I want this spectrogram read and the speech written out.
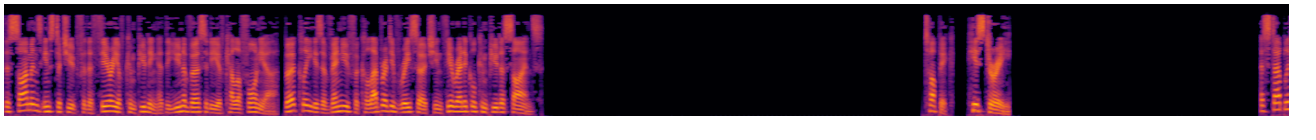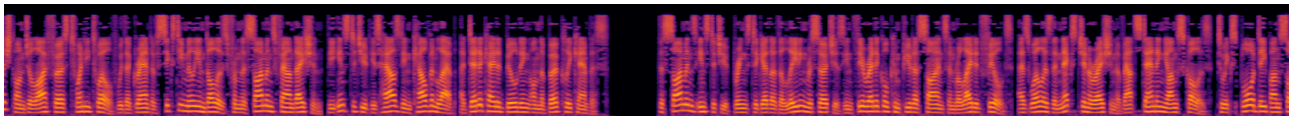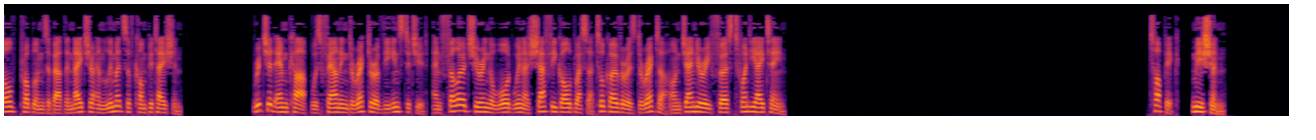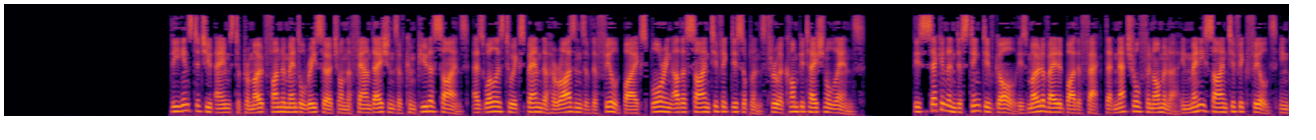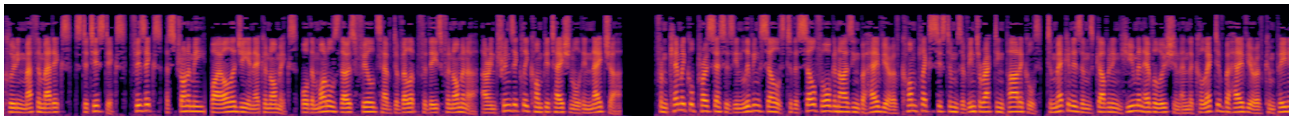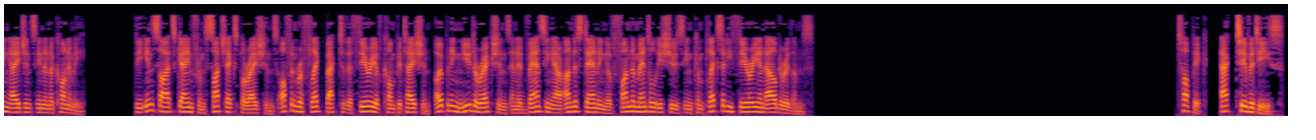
The Simons Institute for the Theory of Computing at the University of California, Berkeley is a venue for collaborative research in theoretical computer science. History Established on July 1, 2012 with a grant of $60 million from the Simons Foundation, the institute is housed in Calvin Lab, a dedicated building on the Berkeley campus. The Simons Institute brings together the leading researchers in theoretical computer science and related fields, as well as the next generation of outstanding young scholars, to explore deep unsolved problems about the nature and limits of computation. Richard M. Karp was founding director of the institute, and fellow Turing Award winner Shafi Goldwasser took over as director on January 1, 2018. Mission The institute aims to promote fundamental research on the foundations of computer science, as well as to expand the horizons of the field by exploring other scientific disciplines through a computational lens. This second and distinctive goal is motivated by the fact that natural phenomena in many scientific fields including mathematics, statistics, physics, astronomy, biology and economics, or the models those fields have developed for these phenomena, are intrinsically computational in nature, from chemical processes in living cells to the self-organizing behavior of complex systems of interacting particles, to mechanisms governing human evolution and the collective behavior of competing agents in an economy. The insights gained from such explorations often reflect back to the theory of computation, opening new directions and advancing our understanding of fundamental issues in complexity theory and algorithms. Activities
